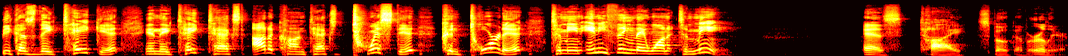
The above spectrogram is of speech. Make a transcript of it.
because they take it and they take text out of context, twist it, contort it to mean anything they want it to mean, as Ty spoke of earlier.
